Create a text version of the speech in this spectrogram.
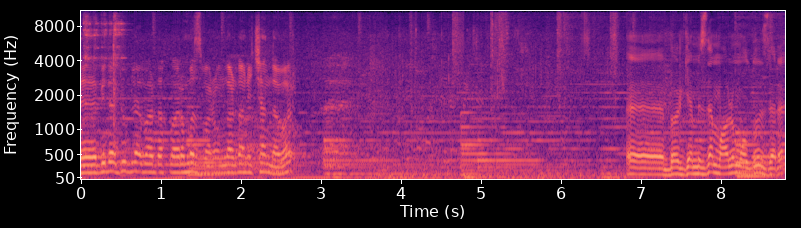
E, bir de duble bardaklarımız var. Onlardan içen de var. Bölgemizde malum olduğu üzere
